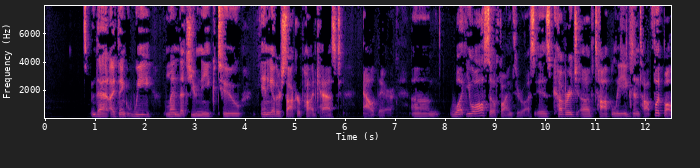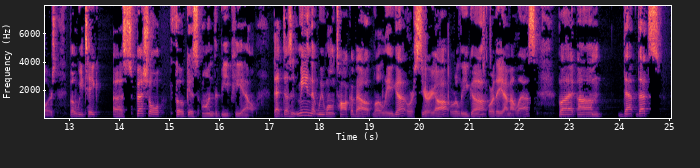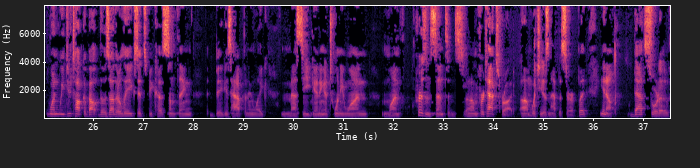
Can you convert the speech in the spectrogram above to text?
that I think we lend that's unique to any other soccer podcast out there. Um, what you also find through us is coverage of top leagues and top footballers, but we take a special focus on the BPL. That doesn't mean that we won't talk about La Liga or Serie A or Liga or the MLS, but um, that that's when we do talk about those other leagues, it's because something big is happening, like Messi getting a 21 month prison sentence um, for tax fraud, um, which he doesn't have to serve. But you know, that's sort of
